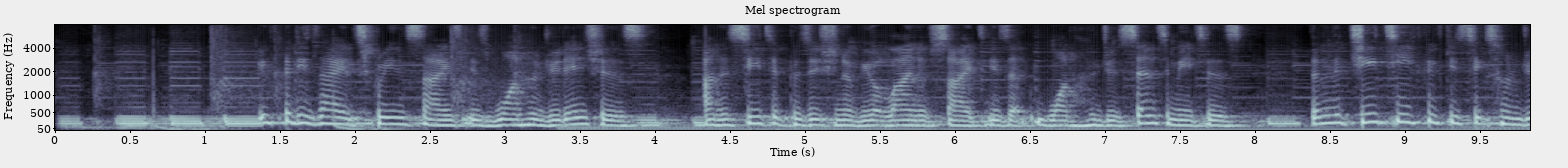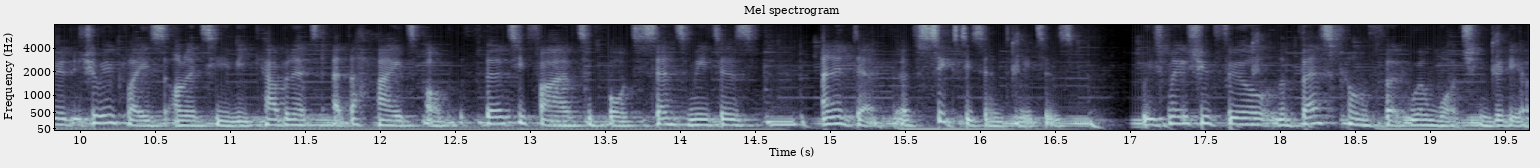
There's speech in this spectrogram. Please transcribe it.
If the desired screen size is 100 inches and the seated position of your line of sight is at 100 centimeters, then the GT5600 should be placed on a TV cabinet at the height of 35 to 40 centimeters and a depth of 60 centimeters, which makes you feel the best comfort when watching video.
